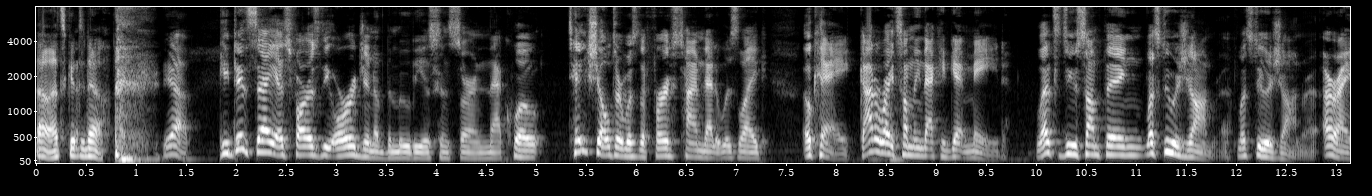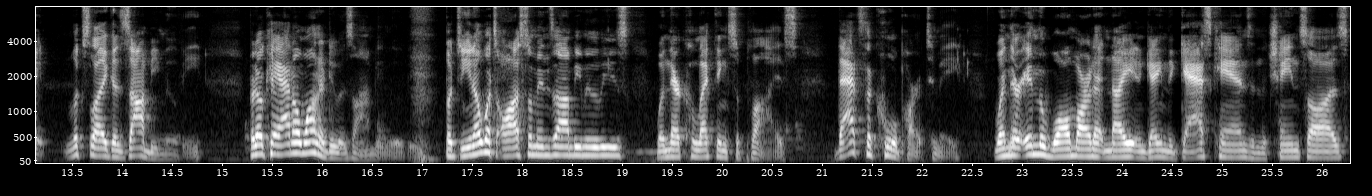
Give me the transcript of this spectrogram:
that's good to know. Yeah. He did say, as far as the origin of the movie is concerned, that quote, Take Shelter was the first time that it was like, okay, gotta write something that can get made. Let's do something, let's do a genre. Let's do a genre. All right, looks like a zombie movie. But okay, I don't want to do a zombie movie. But do you know what's awesome in zombie movies? When they're collecting supplies. That's the cool part to me. When they're in the Walmart at night and getting the gas cans and the chainsaws,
